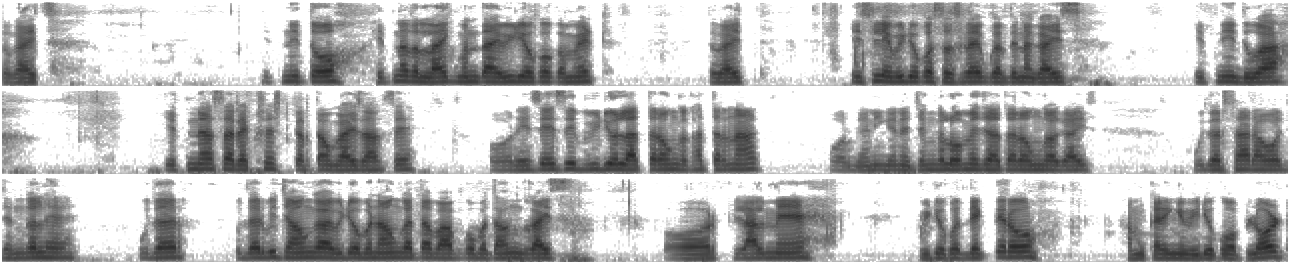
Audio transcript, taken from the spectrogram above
तो गाइस इतनी तो इतना तो लाइक बनता है वीडियो को कमेंट तो गाइस इसलिए वीडियो को सब्सक्राइब कर देना गाइस इतनी दुआ, इतना सा रिक्वेस्ट करता हूँ गाइस आपसे. और ऐसे ऐसे वीडियो लाता रहूँगा ख़तरनाक. और घनी घने जंगलों में जाता रहूँगा गाइस उधर सारा और जंगल है. उधर उधर भी जाऊँगा वीडियो बनाऊँगा तब आपको बताऊँगा गाइस और फ़िलहाल मैं वीडियो को देखते रहो. हम करेंगे वीडियो को अपलोड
